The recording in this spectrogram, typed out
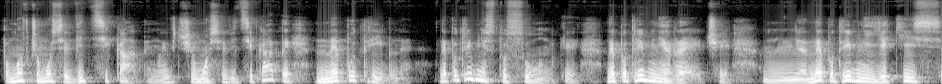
То ми вчимося відсікати. Ми вчимося відсікати непотрібне. Непотрібні стосунки, непотрібні речі, непотрібні якісь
